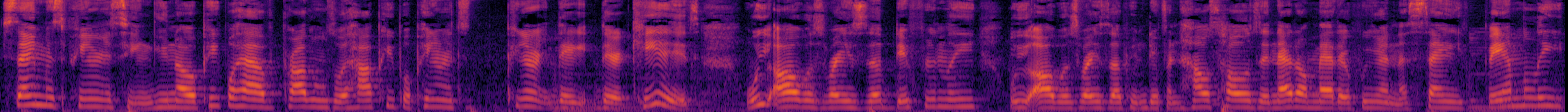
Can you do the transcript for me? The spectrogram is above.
same as parenting you know people have problems with how people parent parent they, their kids. We always raised up differently. We always raised up in different households and that don't matter if we're in the same family.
